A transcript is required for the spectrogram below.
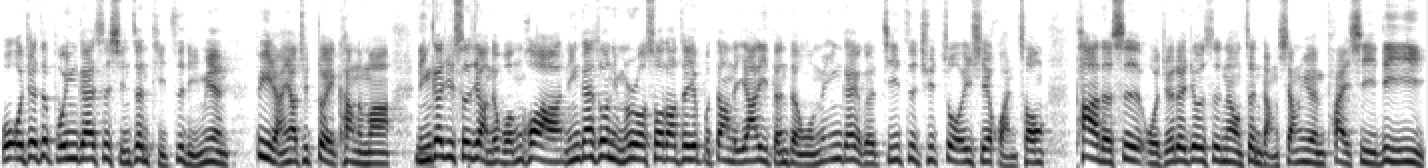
我我觉得这不应该是行政体制里面必然要去对抗的吗？你应该去涉及你的文化啊！你应该说，你们如果受到这些不当的压力等等，我们应该有个机制去做一些缓冲。怕的是，我觉得就是那种政党相怨、派系利益。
